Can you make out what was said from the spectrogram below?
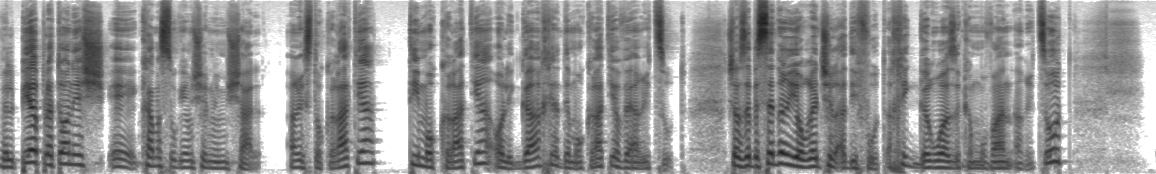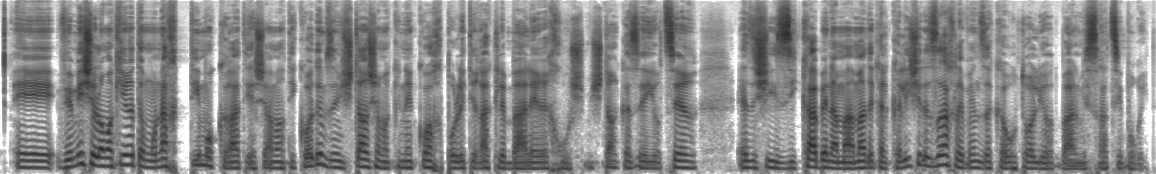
ועל פי אפלטון יש אה, כמה סוגים של ממשל. אריסטוקרטיה, טימוקרטיה, אוליגרכיה, דמוקרטיה ועריצות. עכשיו, זה בסדר יורד של עדיפות. הכי גרוע זה כמובן עריצות. אה, ומי שלא מכיר את המונח טימוקרטיה שאמרתי קודם, זה משטר שמקנה כוח פוליטי רק לבעלי רכוש. משטר כזה יוצר איזושהי זיקה בין המעמד הכלכלי של אזרח לבין זכאותו להיות בעל משרה ציבורית.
